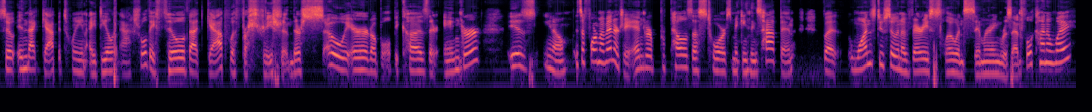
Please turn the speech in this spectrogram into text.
So, in that gap between ideal and actual, they fill that gap with frustration. They're so irritable because their anger is, you know, it's a form of energy. Anger propels us towards making things happen, but ones do so in a very slow and simmering, resentful kind of way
